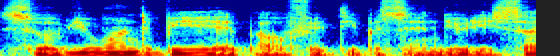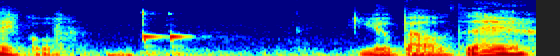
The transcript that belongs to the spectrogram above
So if you want to be about 50% duty cycle, you're about there.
